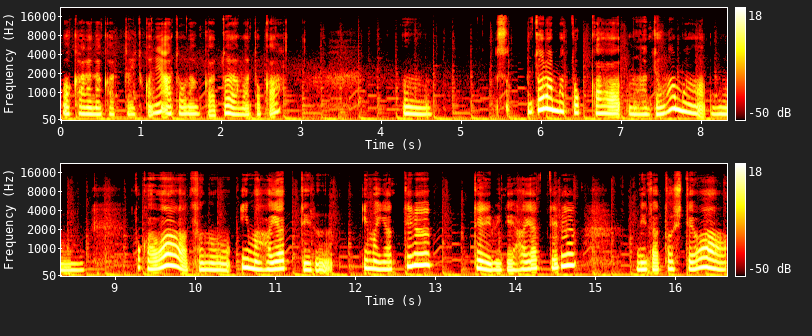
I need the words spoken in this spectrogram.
わからなかったりとかね。あとなんかドラマとか。うん。ドラマとか、まあドラマ、うん、とかは、その、今流行ってる、今やってる、テレビで流行ってるネタとしては、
